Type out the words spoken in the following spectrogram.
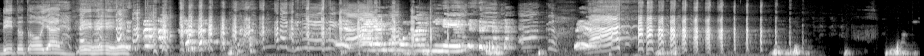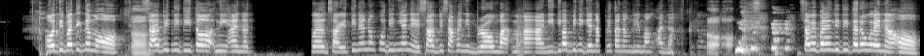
Di totoo yan. He, he, he. Ayaw niyo pong aminin. O, di ba, tignan mo, oh. Ah. Sabi ni Tito, ni ano, well, sorry, tinanong ko din yan eh. Sabi sa akin ni Bro Ma- Manny, di ba binigyan na kita ng limang anak? Oo. Sabi pa ng Tita Rowena, oh,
